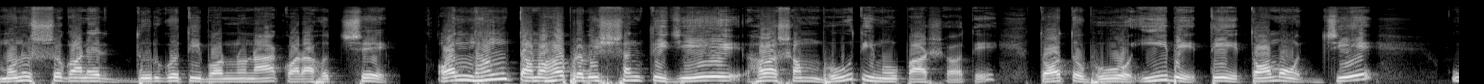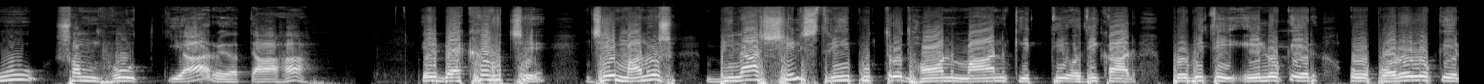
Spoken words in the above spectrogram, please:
মনুষ্যগণের দুর্গতি বর্ণনা করা হচ্ছে। অন্ধং তমঃ প্রবিশন্তি যে হ সম্ভূতিমুপাসতে তত ভুয়ো ইবে তে তম যে উ সম্ভূত কিয়া রতাহা এর ব্যাখ্যা হচ্ছে যে মানুষ বিনাশশীল স্ত্রী, পুত্র, ধন, মান, কীর্তি, অধিকার প্রভৃতি এ লোকের ও পরলোকের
